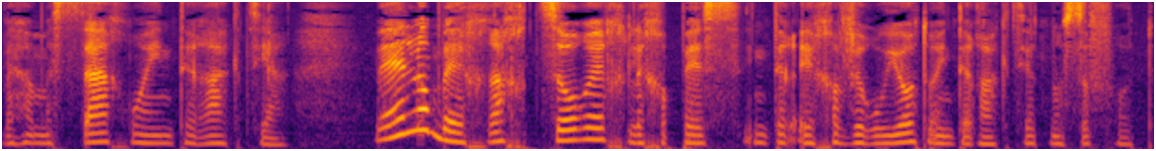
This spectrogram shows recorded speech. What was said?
והמסך הוא האינטראקציה, ואין לו בהכרח צורך לחפש אינטר... אה, חברויות או אינטראקציות נוספות.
